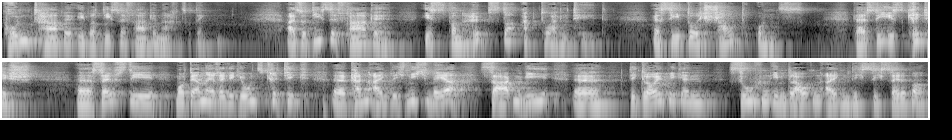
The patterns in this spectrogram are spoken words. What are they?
Grund habe, über diese Frage nachzudenken. Also diese Frage ist von höchster Aktualität. Sie durchschaut uns. Sie ist kritisch. Äh, selbst die moderne Religionskritik äh, kann eigentlich nicht mehr sagen, wie äh, die Gläubigen suchen im Glauben eigentlich sich selber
